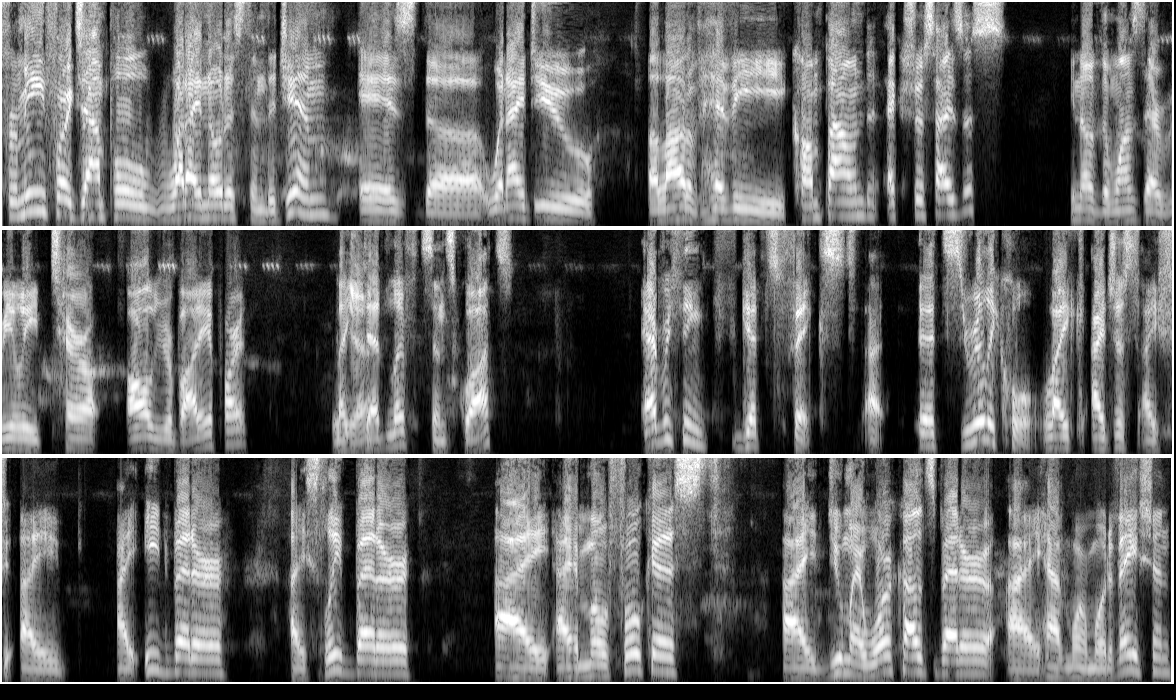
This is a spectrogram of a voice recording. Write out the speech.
for me, for example, what I noticed in the gym is the when I do a lot of heavy compound exercises, you know, the ones that really tear all your body apart, like Yeah. deadlifts and squats, everything gets fixed. Uh, It's really cool. Like I just I I I eat better, I sleep better, I I'm more focused, I do my workouts better, I have more motivation.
